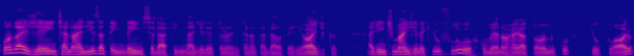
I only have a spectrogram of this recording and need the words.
Quando a gente analisa a tendência da afinidade eletrônica na tabela periódica, a gente imagina que o flúor, com menor raio atômico que o cloro,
